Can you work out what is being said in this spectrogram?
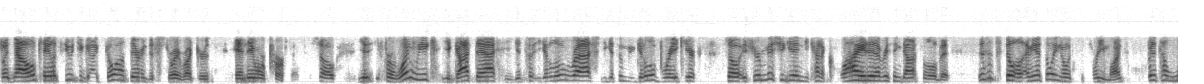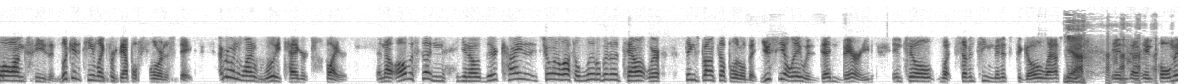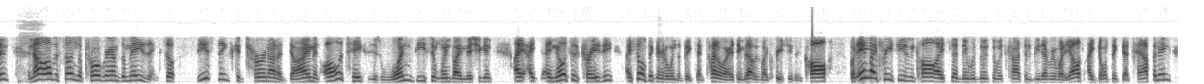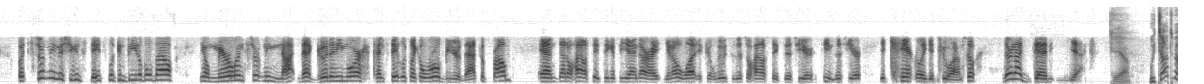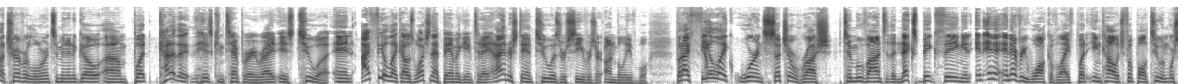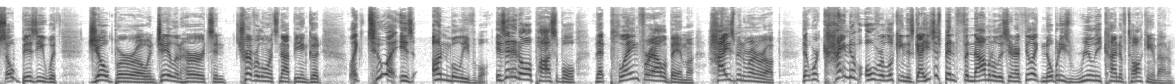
but now, okay, let's see what you got. Go out there and destroy Rutgers, and they were perfect. So. You, for one week, you got that. You get to, you get a little rest. You get some you get a little break here. So if you're Michigan, you kind of quieted everything down for a little bit This is still, I mean, it's only know it's three months, but it's a long season. Look at a team like, for example, Florida State. Everyone wanted Willie Taggart fired. And now all of a sudden, you know, they're kind of showing off a little bit of the talent where things bounce up a little bit. UCLA was dead and buried until what 17 minutes to go last Yeah. week in uh, in Pullman, and now all of a sudden the program's amazing. So these things could turn on a dime, and all it takes is one decent win by Michigan. I I, I know this is crazy. I still don't think they're going to win the Big Ten title or anything, but that was my preseason call. But in my preseason call, I said they would lose to Wisconsin and beat everybody else. I don't think that's happening, but certainly Michigan State's looking beatable now. You know, Maryland's certainly not that good anymore. Penn State looked like a world beater. That's a problem. And that Ohio State thing at the end, all right, you know what? If you lose to this Ohio State this year team this year, you can't really get two on them. So they're not dead yet. Yeah. We talked about Trevor Lawrence a minute ago, um, but kind of the his contemporary, right, is Tua. And I feel like I was watching that Bama game today, and I understand Tua's receivers are unbelievable, but I feel like we're in such a rush to move on to the next big thing in, in, in, in every walk of life, but in college football too. And we're so busy with Joe Burrow and Jalen Hurts and Trevor Lawrence not being good. Like Tua is unbelievable. Is it at all possible that playing for Alabama, Heisman runner up, that we're kind of overlooking this guy? He's just been phenomenal this year, and I feel like nobody's really kind of talking about him.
